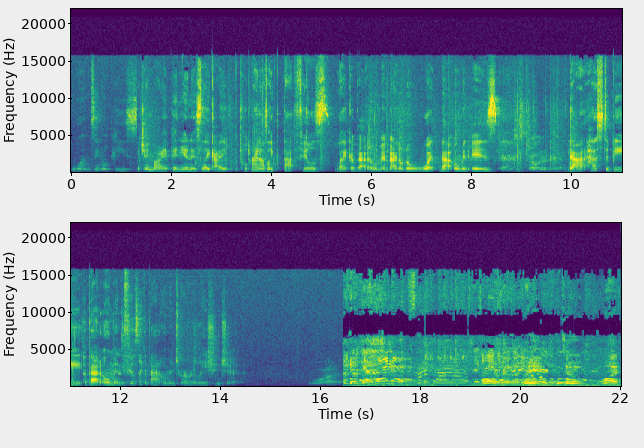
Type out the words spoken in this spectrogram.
one single piece. Which, in my opinion, is like I told Ryan, I was like, that feels like a bad omen. I don't know what that omen is. Can we just fill her in? That has to be a bad omen. It feels like a bad omen to our relationship. What? Three, two, one.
